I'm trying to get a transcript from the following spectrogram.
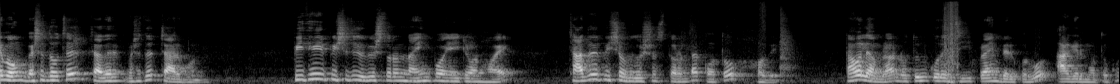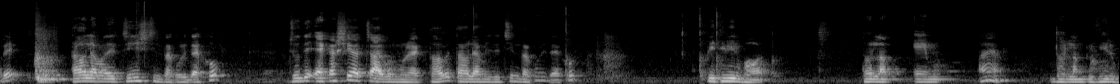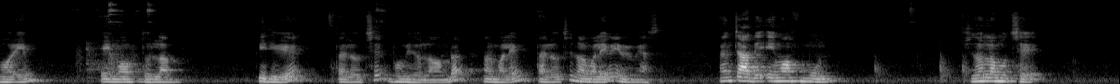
এবং ব্যাসার্ধ হচ্ছে চাঁদের, ব্যাসার্ধের চার গুণ। পৃথিবীর পৃষ্ঠে যদি স্তরণ নাইন পয়েন্ট এইট ওয়ান হয়, চাঁদের পৃষ্ঠে অভিজ্ঞ স্তরণটা কত হবে? তাহলে আমরা নতুন করে জি প্রাইম বের করব আগের মতো করে। তাহলে আমাদের জিনিস চিন্তা করি, দেখো, যদি একাশি আর চার গুণ মনে রাখতে হবে, তাহলে আমি যদি চিন্তা করি, দেখো, পৃথিবীর ভর, ধরলাম এম হ্যাঁ ধরলাম পৃথিবীর ভর এম এম অফ ধরলাম পৃথিবী, তাহলে হচ্ছে ভূমি ধরলাম আমরা নর্মাল এম তাহলে হচ্ছে নর্মাল এম এম এম আছে। চাঁদে এম অফ মুন ধরলাম হচ্ছে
